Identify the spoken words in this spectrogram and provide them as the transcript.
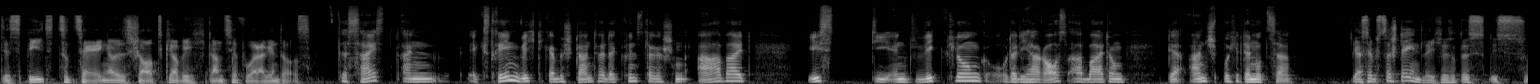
das Bild zu zeigen, aber es schaut, glaube ich, ganz hervorragend aus. Das heißt, ein extrem wichtiger Bestandteil der künstlerischen Arbeit ist die Entwicklung oder die Herausarbeitung der Ansprüche der Nutzer. Ja, selbstverständlich. Also das ist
